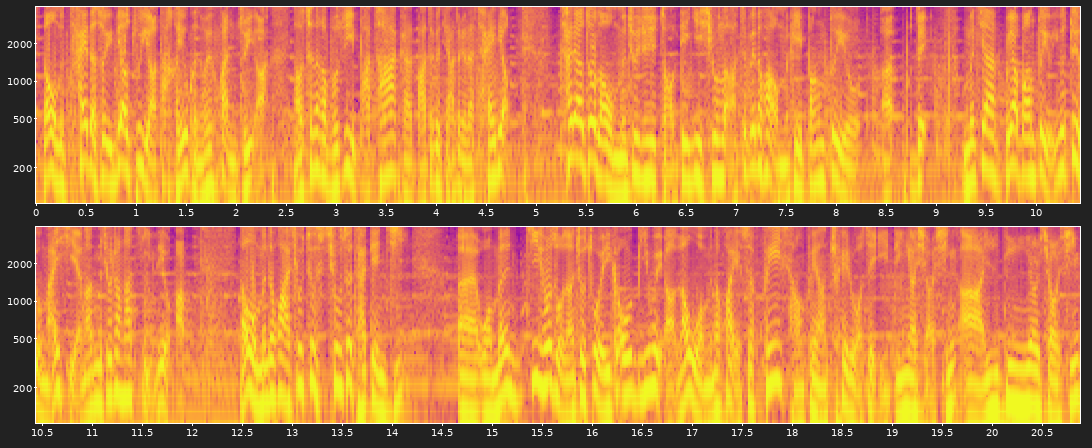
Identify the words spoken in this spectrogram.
然后我们拆的时候一定要注意啊，他很有可能会换追啊，然后趁那个不注意，把嚓给把这个夹子给他拆掉，拆掉之后呢，我们就去找电机修了啊。这边的话我们可以帮。队友啊，不对，我们这样不要帮队友，因为队友满血，那么就让他自己溜啊。然后我们的话就就修这台电机，呃，我们机球手呢就作为一个 O B 位啊，然后我们的话也是非常非常脆弱，这一定要小心啊，一定要小心。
